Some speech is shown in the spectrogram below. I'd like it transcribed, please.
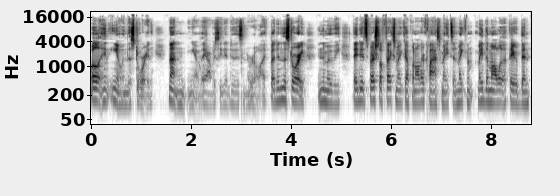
Well, in you know, in the story, not in, you know, they obviously didn't do this in real life, but in the story, in the movie, they did special effects makeup on all their classmates and make them made them all look like they had been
